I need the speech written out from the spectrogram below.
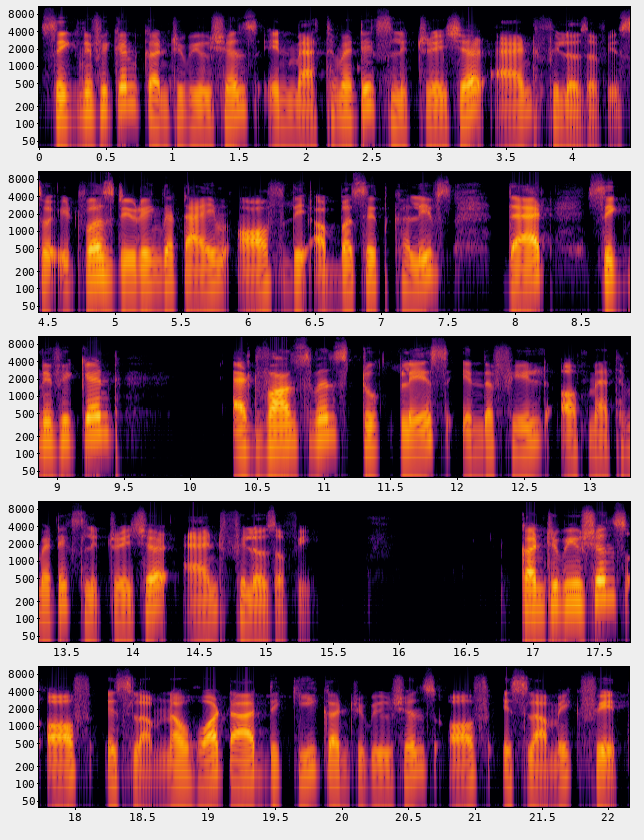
significant contributions in mathematics, literature, and philosophy. So it was during the time of the Abbasid caliphs that significant advancements took place in the field of mathematics, literature, and philosophy. Contributions of Islam. Now, what are the key contributions of Islamic faith?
